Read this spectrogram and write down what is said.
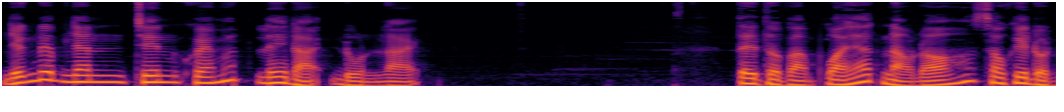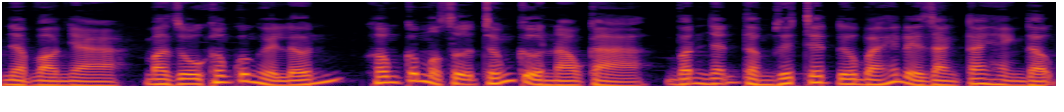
Những nếp nhăn trên khóe mắt Lê Đại đồn lại. Tên tội phạm quái ác nào đó sau khi đột nhập vào nhà, mặc dù không có người lớn, không có một sự chống cự nào cả, vẫn nhẫn tâm giết chết đứa bé để giành tay hành động,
